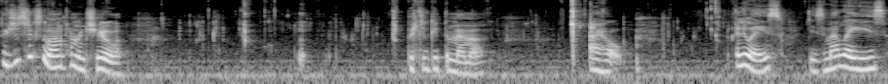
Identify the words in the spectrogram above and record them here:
It just takes a long time to chew. But you get the memo. I hope. Anyways, these are my ladies.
